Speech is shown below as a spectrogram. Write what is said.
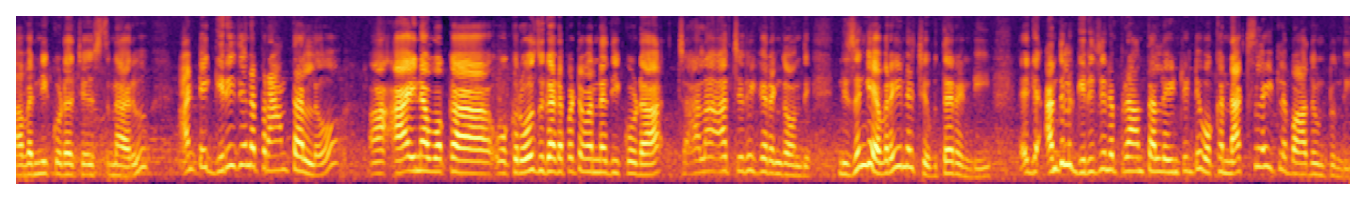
అవన్నీ కూడా చేస్తున్నారు. అంటే గిరిజన ప్రాంతాల్లో ఆయన ఒక ఒక రోజు గడపటం అన్నది కూడా చాలా ఆశ్చర్యకరంగా ఉంది. నిజంగా ఎవరైనా చెబుతారండి అందులో గిరిజన ప్రాంతాల్లో ఏంటంటే ఒక నక్సలైట్ల బాధ ఉంటుంది.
